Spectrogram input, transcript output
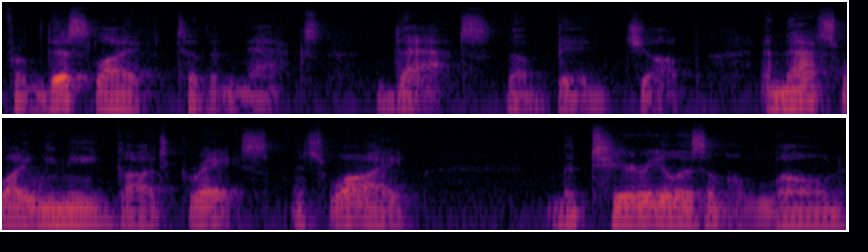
from this life to the next. That's the big jump. And that's why we need God's grace. It's why materialism alone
